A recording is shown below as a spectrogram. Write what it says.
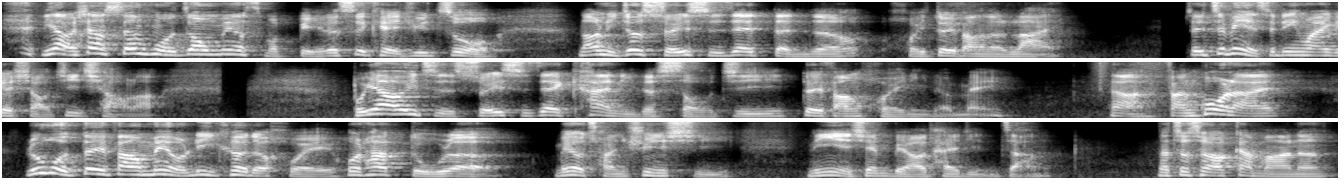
你好像生活中没有什么别的事可以去做，然后你就随时在等着回对方的赖。所以这边也是另外一个小技巧了，不要一直随时在看你的手机，对方回你了没？那反过来，如果对方没有立刻的回，或他读了没有传讯息，你也先不要太紧张。那这时候要干嘛呢？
